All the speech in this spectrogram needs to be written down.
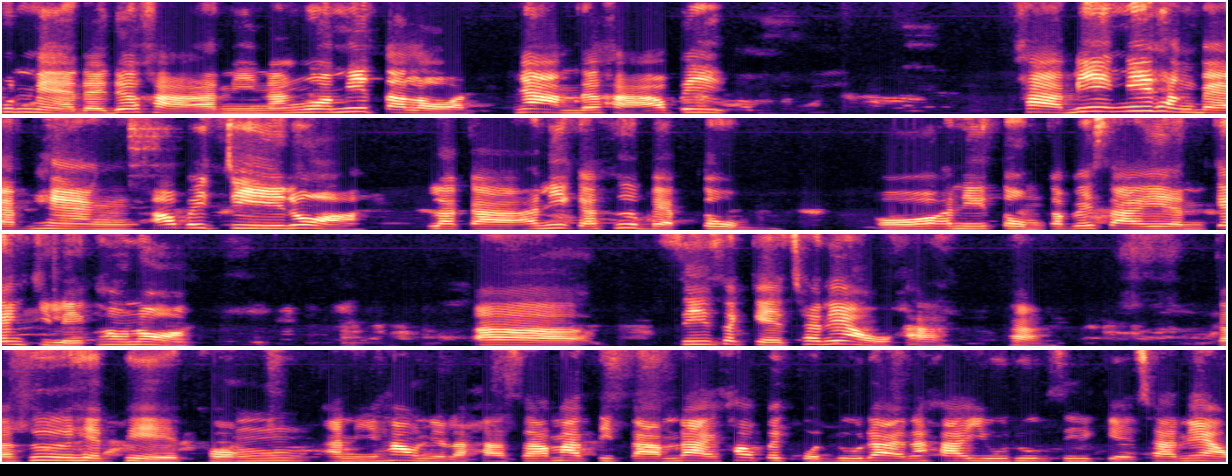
คุณแม่ได้เด้อค่ะ อันนี้นะงัวมีตลอดย่ามเด้อค่ะ เอาไป ค่ะมีมีทั้งแบบแห้งเอาไปจีเนาะแล้วก็อันนี้ก็คือแบบต้มอ๋อ อันนี้ต้มกับไปใส่อันแกงขี้เล็กเฮาเนาะอ่าซีสเกตชาแนลค่ะ ค่ะ ก็คือเฮดเพจของอันนี้เฮาเนี่ยแหละค่ะ สามารถติดตามได้เข้าไปกดดูได้นะคะ YouTube ซีเกตชาแนล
